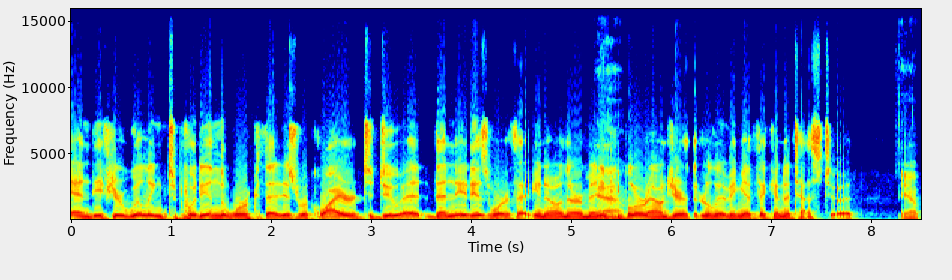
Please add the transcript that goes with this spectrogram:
and if you're willing to put in the work that is required to do it, then it is worth it. You know, and there are many Yeah. people around here that are living it that can attest to it. yep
